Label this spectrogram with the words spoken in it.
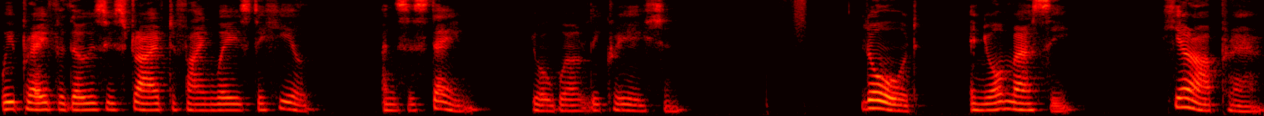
We pray for those who strive to find ways to heal and sustain your worldly creation. Lord, in your mercy, hear our prayer.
